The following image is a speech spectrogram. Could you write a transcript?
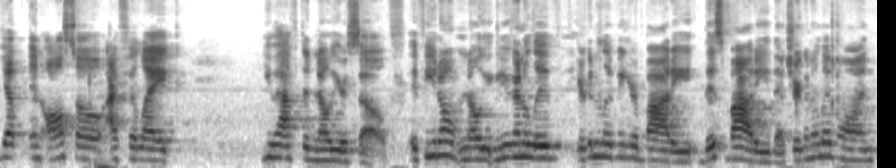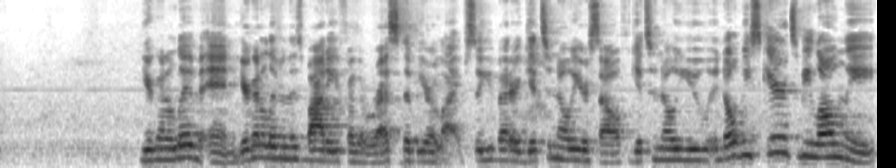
Yep, and also I feel like you have to know yourself. If you don't know you're going to live you're going to live in your body, this body that you're going to live on you're going to live in. You're going to live in this body for the rest of your life. So you better get to know yourself, get to know you, and don't be scared to be lonely.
